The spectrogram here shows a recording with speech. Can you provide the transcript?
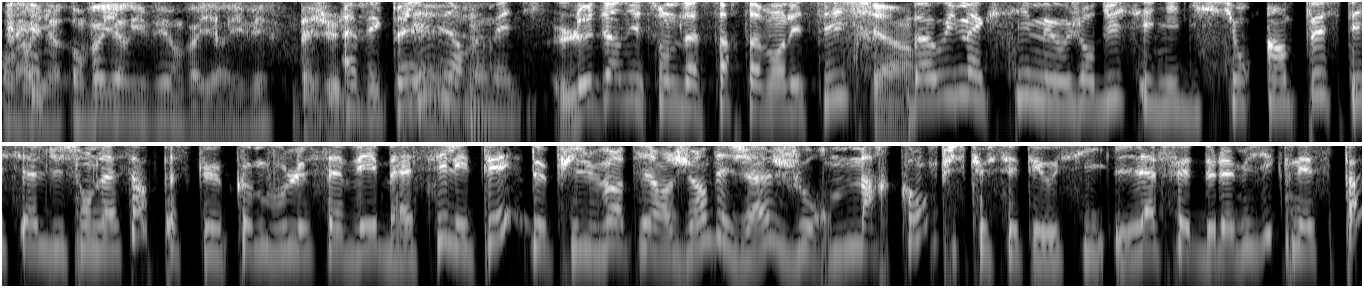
on va y, on va y arriver, on va y arriver. Bah, je Avec plaisir, Mamadi. Le dernier son de la Sarthe avant l'été Bah oui Maxime, et aujourd'hui c'est une édition un peu spéciale du son de la Sarthe parce que comme vous le savez, bah, c'est l'été depuis le 21 juin déjà, jour marquant puisque c'était aussi la fête de la musique, n'est-ce pas?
